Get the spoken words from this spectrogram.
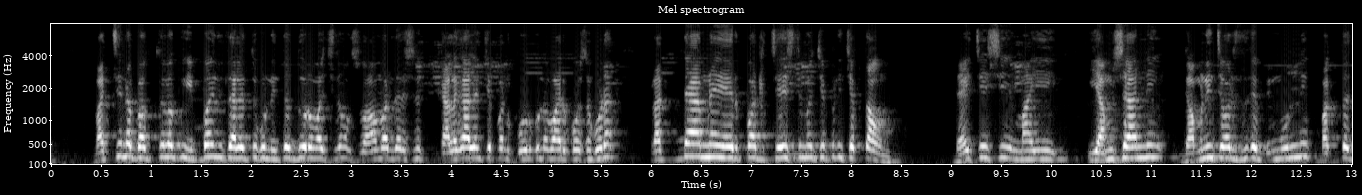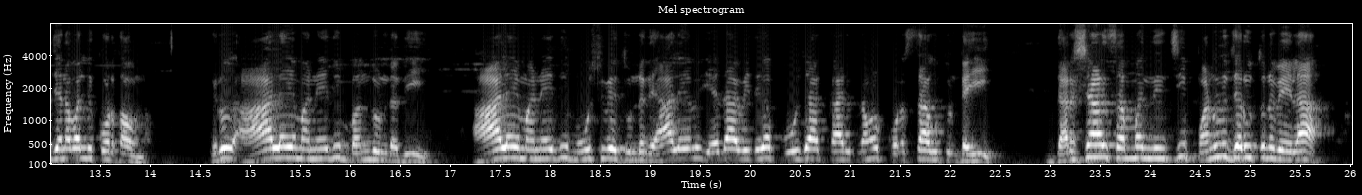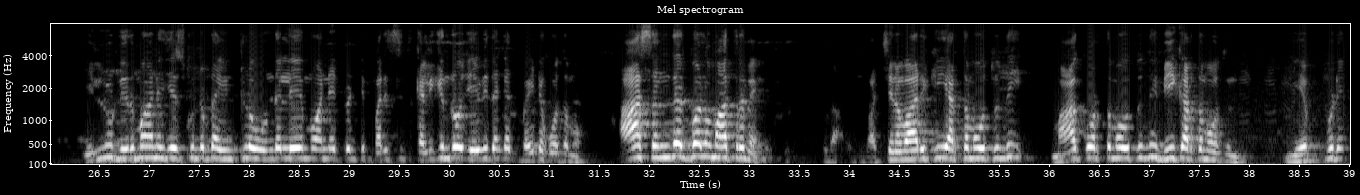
వచ్చిన భక్తులకు ఇబ్బంది తలెత్తకుండా ఇంత దూరం వచ్చిన స్వామివారి దర్శనం కలగాలని చెప్పని కోరుకున్న వారి కోసం కూడా ప్రత్యామ్నాయ ఏర్పాట్లు చేసినామని చెప్పి నేను చెప్తా ఉన్నాను దయచేసి మా ఈ ఈ అంశాన్ని గమనించవలసిందిగా మిమ్మల్ని భక్త జనవల్ని కోరుతా ఉన్నాం. ఈరోజు ఆలయం అనేది బంద్ ఉండదు. ఆలయం అనేది మూసివేసి ఉండదు ఆలయం యథావిధిగా పూజా కార్యక్రమాలు కొనసాగుతుంటాయి. దర్శనాలకు సంబంధించి పనులు జరుగుతున్న వేళ ఇల్లు నిర్మాణం చేసుకున్నప్పుడు ఆ ఇంట్లో ఉండలేము అనేటువంటి పరిస్థితి కలిగిన రోజు ఏ విధంగా బయట పోతామో ఆ సందర్భంలో మాత్రమే. వచ్చిన వారికి అర్థమవుతుంది మాకు అర్థమవుతుంది మీకు అర్థమవుతుంది. ఎప్పుడే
